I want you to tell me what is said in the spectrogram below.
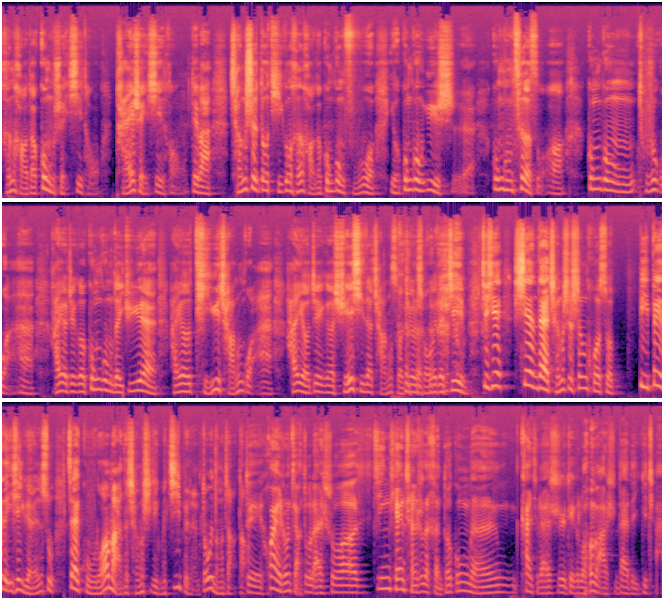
很好的供水系统、排水系统，对吧？城市都提供很好的公共服务，有公共浴室、公共厕所、公共图书馆，还有这个公共的剧院，还有体育场馆，还有这个学习的场所，就是所谓的 gym，这些现代城市生活所必备的一些元素，在古罗马的城市里面基本上都能找到。对，换一种角度来说，今天城市的很多功能看起来是这个罗马时代的遗产、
